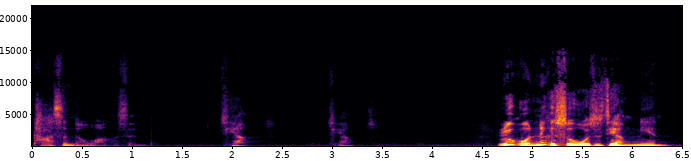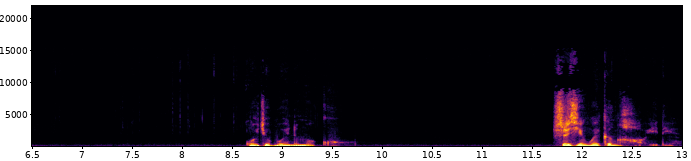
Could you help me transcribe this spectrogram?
他是能往生的。这样子，这样子。如果那个时候我是这样念，我就不会那么苦，事情会更好一点。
